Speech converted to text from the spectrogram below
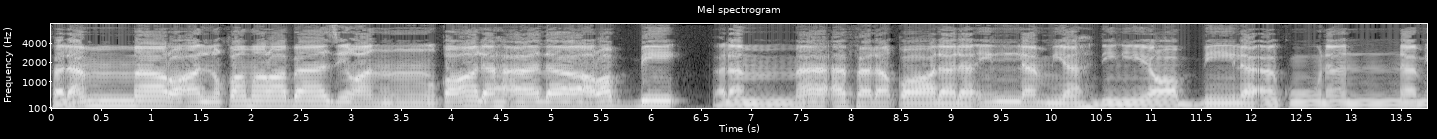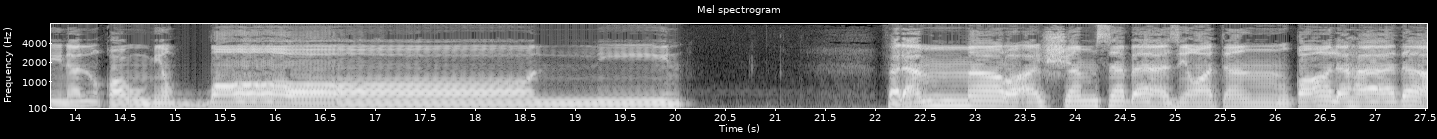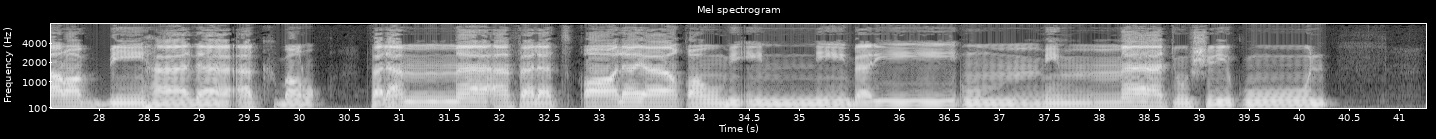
فَلَمَّا رَأَى الْقَمَرَ بَازِغًا قَالَ هَٰذَا رَبِّي. فَلَمَّا أَفَلَ قَالَ لَئِن لَّمْ يَهْدِنِي رَبِّي لَأَكُونَنَّ مِنَ الْقَوْمِ الضَّالِّينَ. فَلَمَّا رَأَى الشَّمْسَ بَازِغَةً قَالَ هَٰذَا رَبِّي هَٰذَا أَكْبَرُ فَلَمَّا أَفَلَتْ قَالَ يَا قَوْمِ إِنِّي بَرِيءٌ مِّمَّا تُشْرِكُونَ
